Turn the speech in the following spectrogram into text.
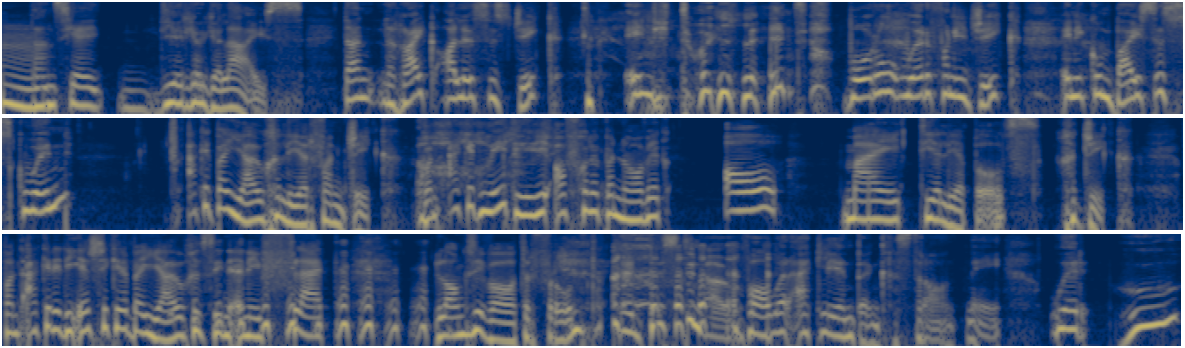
mm. dan sê jy deur jou hele huis. Dan ryk alles soos jik en die toilet borrel oor van die jik en die kombuis is skoon. Ek het by jou geleer van Jik, want ek het net hierdie afgelope naweek al my teelepels gejik. Want ek het dit die eerste keer by jou gesien in die flat langs die waterfront. Dis toe nou waaroor ek lê en dink gisterand nê, nee, oor hoe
